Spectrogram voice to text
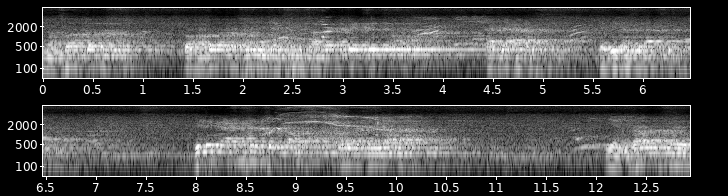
Y nosotros, como todos los niños, sin saber qué es eso, callados, que digas gracias. Dile gracias al Señor a la Señora. Y entonces,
